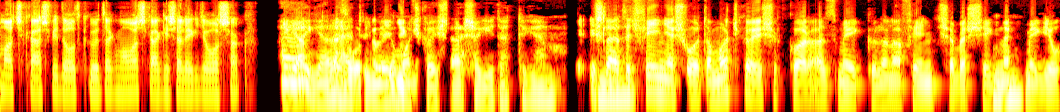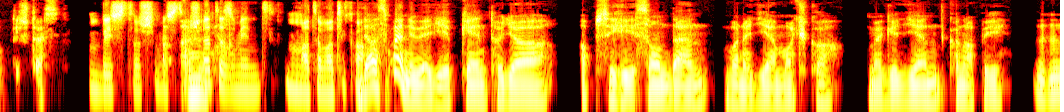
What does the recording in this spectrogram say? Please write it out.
macskás videót küldtek, ma macskák is elég gyorsak. Igen, Igen, igen ez lehet, volt hogy a még a lényeg. macska is rásegített, igen. És Mhm. lehet, hogy fényes volt a macska, és akkor az még külön a fénysebességnek Mhm. még jót is tesz. Biztos, biztos. Hát ez mind matematika. De az menő egyébként, hogy a, a psziché szondán van egy ilyen macska, meg egy ilyen kanapé. Uh-huh.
